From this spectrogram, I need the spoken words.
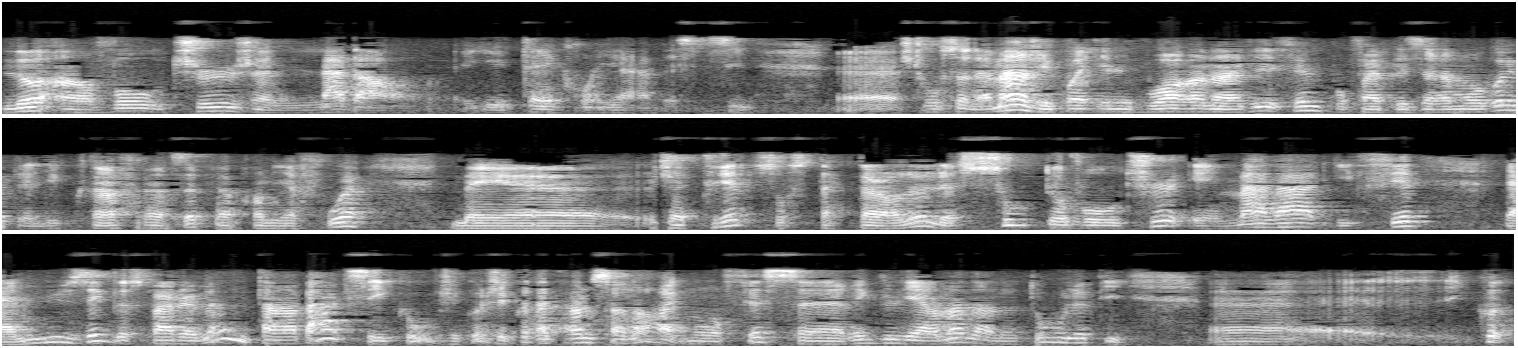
Là, en Vulture, je l'adore. Il est incroyable, euh, je trouve ça dommage, j'ai pas été le voir en anglais le film pour faire plaisir à mon gars, et l'écouter en français pour la première fois. Mais euh, je tripe sur cet acteur-là. Le suit de Vulture est malade, il fit. La musique de Spider-Man t'embarque, c'est cool. J'écoute, j'écoute la trame sonore avec mon fils euh, régulièrement dans l'auto, là, puis euh, écoute,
